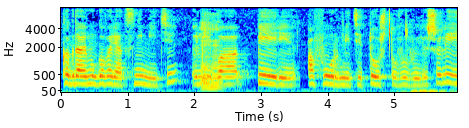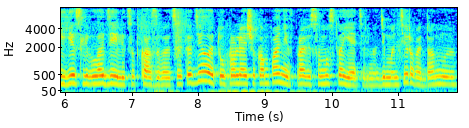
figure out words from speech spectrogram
когда ему говорят «снимите», либо угу. переоформите то, что вы вывешали, и если владелец отказывается это делать, то управляющая компания вправе самостоятельно демонтировать данную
